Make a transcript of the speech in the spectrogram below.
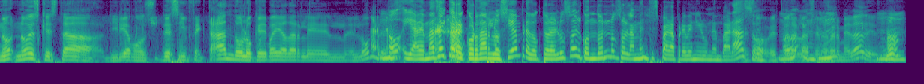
no, no es que está, diríamos, desinfectando lo que vaya a darle el, el hombre. No, y además hay que recordarlo siempre, doctor. El uso del condón no solamente es para prevenir un embarazo. Eso, es ¿no? para las enfermedades. ¿no?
